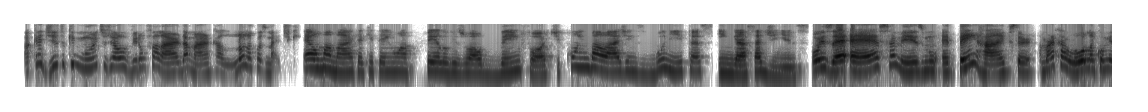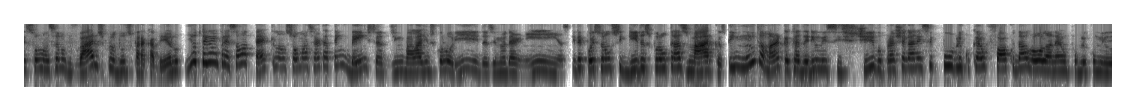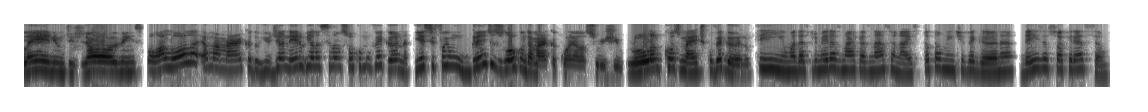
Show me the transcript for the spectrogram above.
Acredito que muitos já ouviram falar da marca Lola Cosmetic. É uma marca que tem um apelo visual bem forte, com embalagens bonitas e engraçadinhas. Pois é, é essa mesmo, é bem hipster. A marca Lola começou lançando vários produtos para cabelo e eu tenho a impressão até que lançou uma certa tendência de embalagens coloridas e moderninhas, que depois foram seguidas por outras marcas. Tem muita marca que aderiu nesse estilo para chegar nesse público que é o foco da Lola, né? Um público millennium, de jovens. Bom, a Lola é uma marca do Rio de Janeiro e ela se lançou como vegana. E esse foi um grande slogan da marca quando ela surgiu. Lola cosmético vegano. Sim, uma das primeiras marcas nacionais totalmente vegana desde a sua criação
